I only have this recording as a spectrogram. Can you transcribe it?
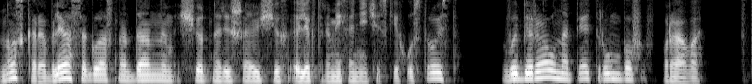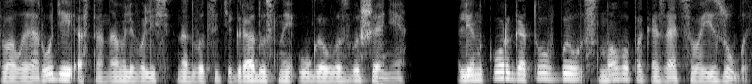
Нос корабля, согласно данным счетно-решающих электромеханических устройств, выбирал на 5 румбов вправо. Стволы орудий останавливались на 20-градусный угол возвышения, линкор готов был снова показать свои зубы.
